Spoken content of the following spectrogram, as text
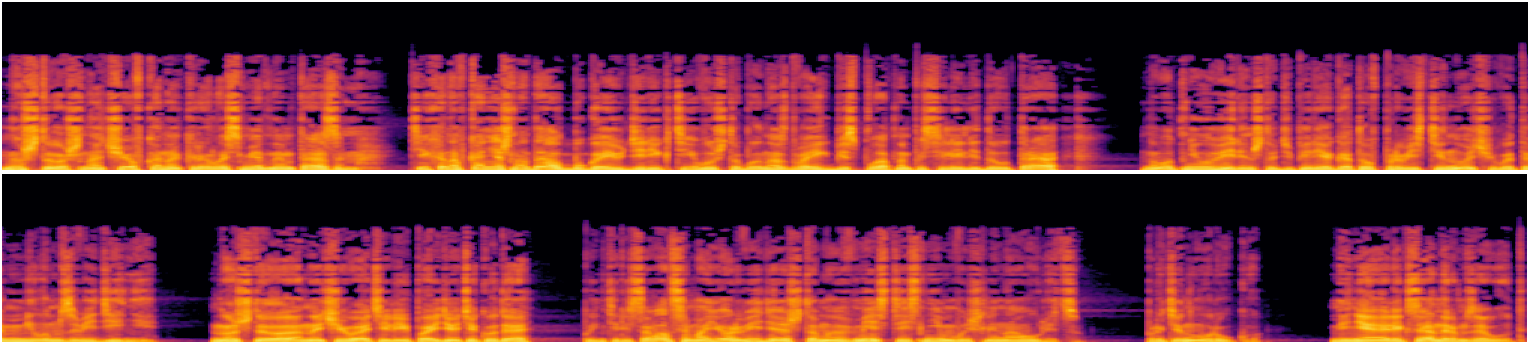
Ну что ж, ночевка накрылась медным тазом. Тихонов, конечно, дал Бугаю директиву, чтобы нас двоих бесплатно поселили до утра, но вот не уверен, что теперь я готов провести ночь в этом милом заведении. «Ну что, ночевать или пойдете куда?» — поинтересовался майор, видя, что мы вместе с ним вышли на улицу. Протянул руку. «Меня Александром зовут.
